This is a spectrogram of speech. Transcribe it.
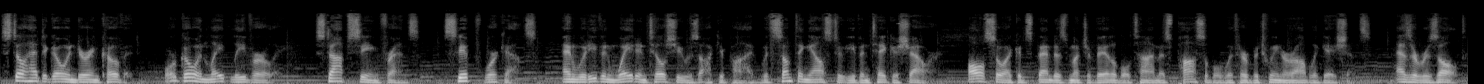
still had to go in during COVID, or go in late leave early, stopped seeing friends, skipped workouts, and would even wait until she was occupied with something else to even take a shower. Also I could spend as much available time as possible with her between her obligations. As a result,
